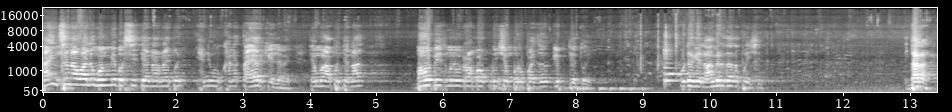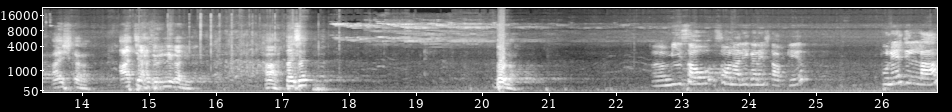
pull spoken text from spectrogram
ताईंचं नाव आलं म्हणून मी बक्षीस देणार नाही पण ह्यांनी उखाणा तयार केलेला आहे. त्यामुळे आपण त्यांना भाऊबीज म्हणून रामभाऊकडून शंभर रुपयाचं गिफ्ट देतोय. कुठं गेला? आमिर पैसे. धरा आयुष करा. आजची हजेरी निघाली. हा ताई साहेब. बोला. मी सौ सोनाली गणेश तापकीर. पुणे जिल्हा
